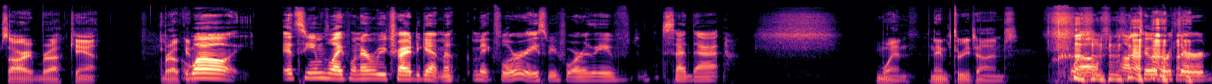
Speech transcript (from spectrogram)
"Sorry, bruh, can't." Broken. well, it seems like whenever we tried to get Mc- McFlurries before, they've said that. when? Name 3 times. Well, October 3rd,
